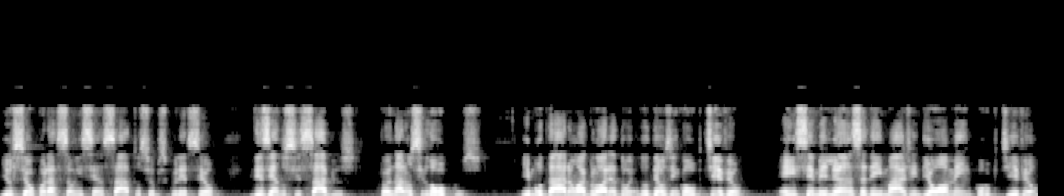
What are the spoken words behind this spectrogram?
e o seu coração insensato se obscureceu. Dizendo-se sábios, tornaram-se loucos e mudaram a glória do, do, Deus incorruptível em semelhança de imagem de homem corruptível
